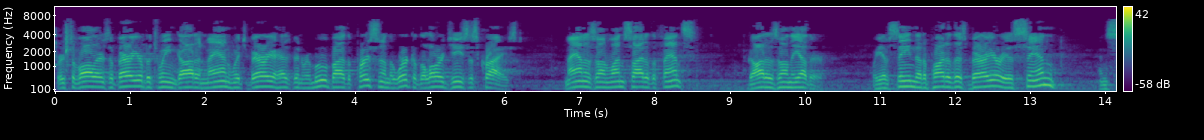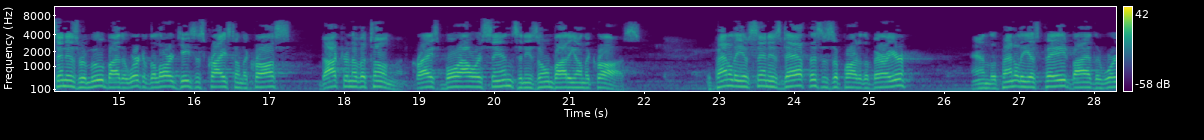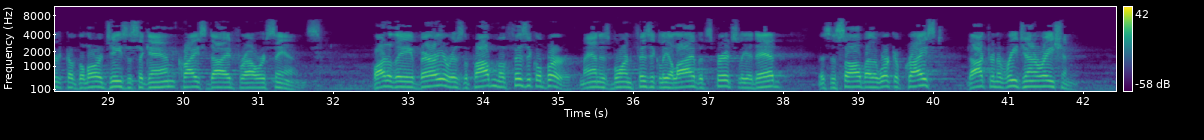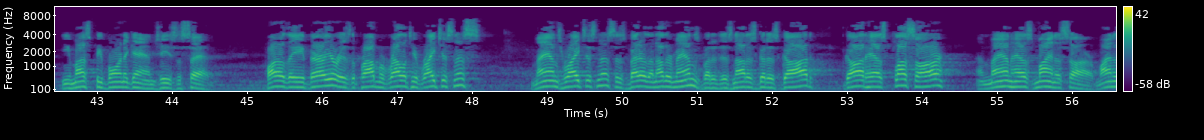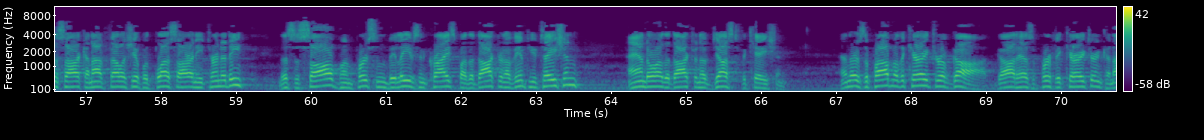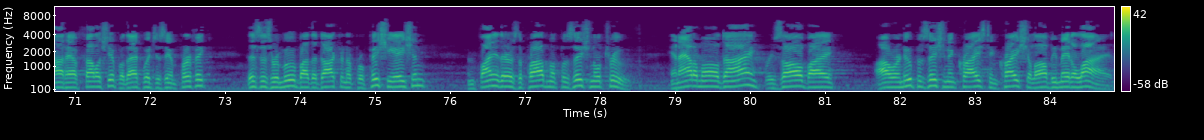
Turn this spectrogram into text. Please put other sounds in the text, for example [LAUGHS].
first of all, there's a barrier between God and man, which barrier has been removed by the person and the work of the Lord Jesus Christ. Man is on one side of the fence, God is on the other. We have seen that a part of this barrier is sin, and sin is removed by the work of the Lord Jesus Christ on the cross. Doctrine of atonement. Christ bore our sins in His own body on the cross. The penalty of sin is death. This is a part of the barrier. And the penalty is paid by the work of the Lord Jesus again. Christ died for our sins. Part of the barrier is the problem of physical birth. Man is born physically alive but spiritually dead. This is solved by the work of Christ. Doctrine of regeneration. Ye must be born again, Jesus said. Part of the barrier is the problem of relative righteousness. Man's righteousness is better than other men's, but it is not as good as God. God has plus R, and man has minus R. Minus R cannot fellowship with plus R in eternity. This is solved when person believes in Christ by the doctrine of imputation and or the doctrine of justification. And there's the problem of the character of God. God has a perfect character and cannot have fellowship with that which is imperfect. This is removed by the doctrine of propitiation. And finally, there's the problem of positional truth. In Adam all die, resolved by our new position in Christ, in Christ shall all be made alive.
